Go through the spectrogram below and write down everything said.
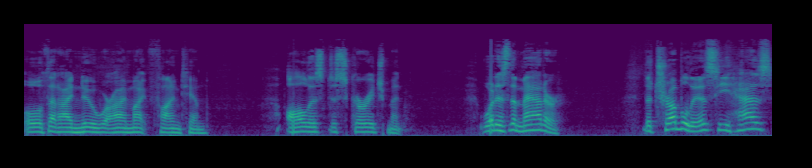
Oh, that I knew where I might find him! all is discouragement. What is the matter? The trouble is, he has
